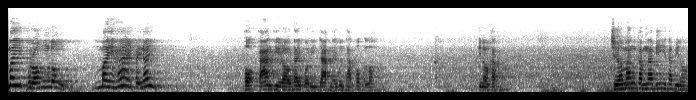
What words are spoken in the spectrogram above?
ไม่พร่องลง ไม่ให้ไปไหนเพราะการที่เราได้บริจาคในหุนทางของอัลลอฮ์พี่น้องครับ เชื่อมั่นคำนบีถ้าพี่น้อง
